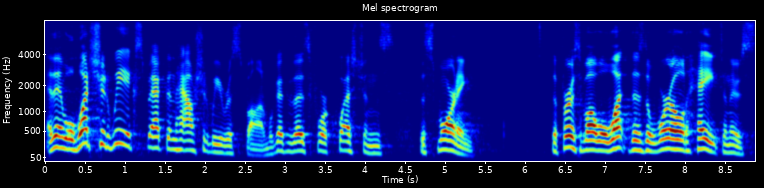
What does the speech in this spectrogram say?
And then, well, what should we expect and how should we respond? We'll go through those four questions this morning. So, first of all, well, what does the world hate? And there's,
